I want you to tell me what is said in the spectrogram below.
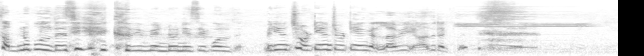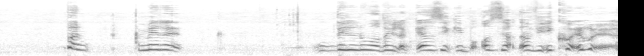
ਸਭ ਨੂੰ ਭੁੱਲਦੇ ਸੀ ਕਦੀ ਮੈਨੂੰ ਨਹੀਂ ਸੀ ਭੁੱਲਦੇ। ਮੇਰੀਆਂ ਛੋਟੀਆਂ ਛੋਟੀਆਂ ਗੱਲਾਂ ਵੀ ਯਾਦ ਰੱਖਦੇ। ਪਰ ਮੇਰੇ ਦਿਲ ਨੂੰ ਉਦੋਂ ਹੀ ਲੱਗਿਆ ਸੀ ਕਿ ਬਹੁਤ ਜ਼ਿਆਦਾ ਵੀਕ ਹੋਏ ਹੋਏ ਆ।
